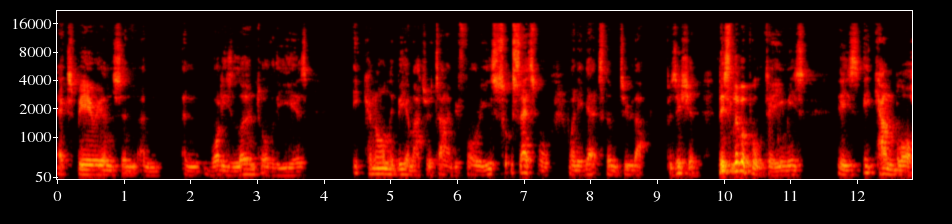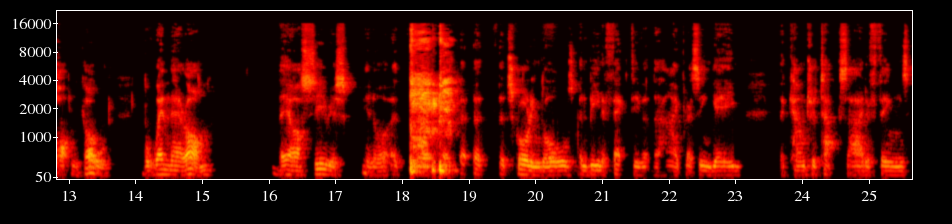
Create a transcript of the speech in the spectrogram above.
experience and, and, and what he's learnt over the years, it can only be a matter of time before he is successful when he gets them to that position. This Liverpool team is is it can blow hot and cold, but when they're on, they are serious, you know, at, at, at, at, scoring goals and being effective at the high pressing game, the counter attack side of things.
